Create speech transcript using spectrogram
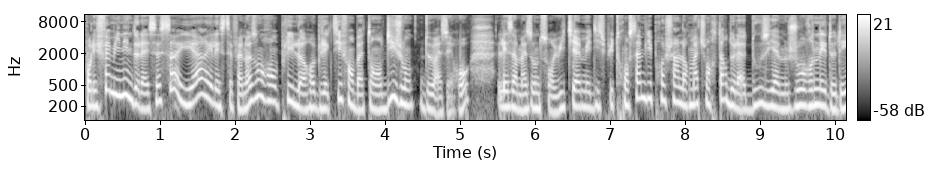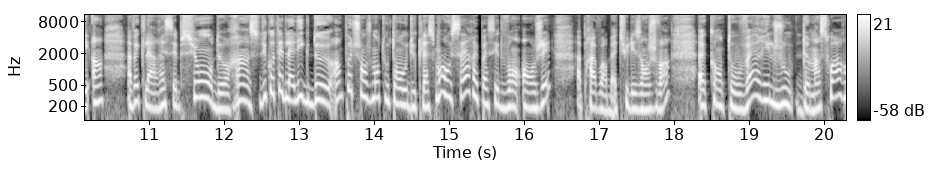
pour les féminines de la SSE hier et les Stéphanoises ont rempli leur objectif en battant Dijon 2 à 0. Les Amazones sont 8e et disputeront samedi prochain leur match en retard de la 12e journée de D1 avec la réception de Reims. Du côté de la Ligue 2, un peu de changement tout en haut du classement. Auxerre est passé devant Angers après avoir battu les Angevins. Quant aux Verts, ils jouent demain soir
